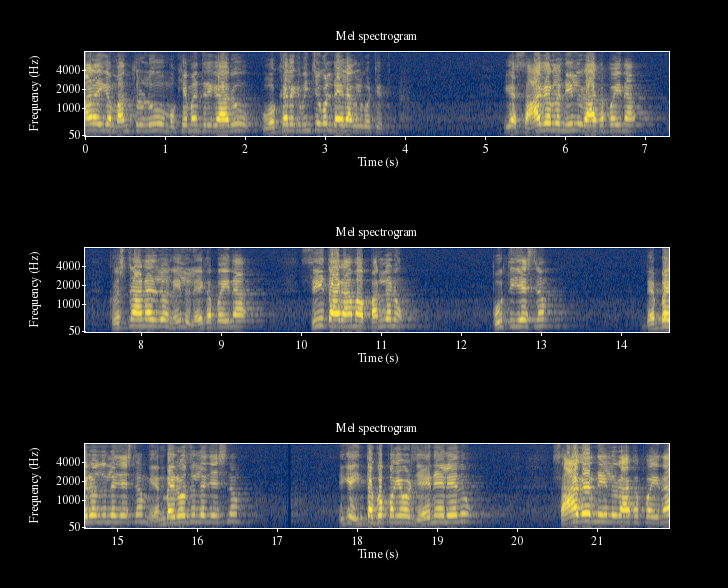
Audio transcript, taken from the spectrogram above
ఆడ ఇక మంత్రులు ముఖ్యమంత్రి గారు ఒకరికి మించి ఒకళ్ళు డైలాగులు కొట్టిరు ఇక సాగర్లో నీళ్ళు రాకపోయినా కృష్ణానదిలో నీళ్ళు లేకపోయినా సీతారామ పనులను పూర్తి చేసినాం. డెబ్బై రోజుల్లో చేసినాం ఎనభై రోజుల్లో చేసినాం. ఇక ఇంత గొప్పగా ఎవరు చేయనే లేదు. సాగర్ నీళ్ళు రాకపోయినా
